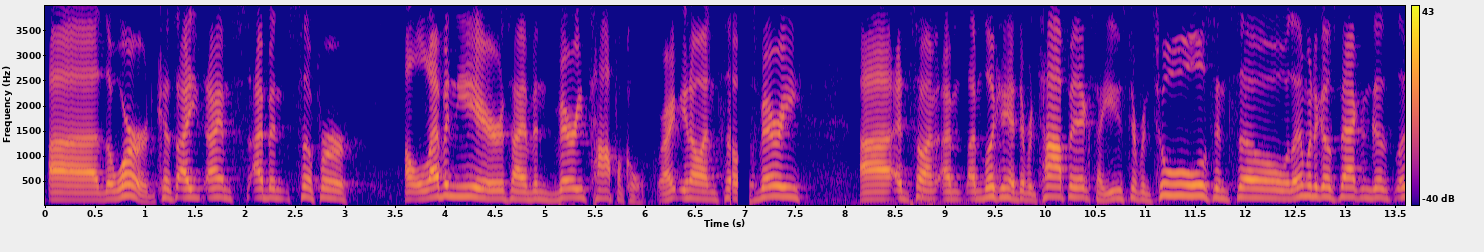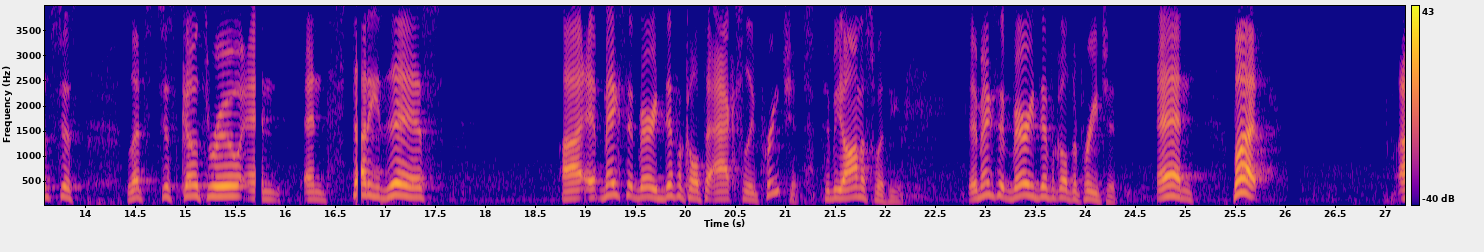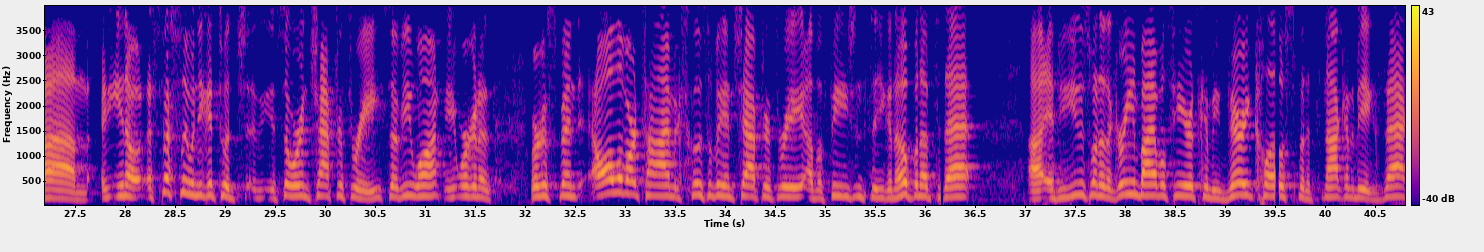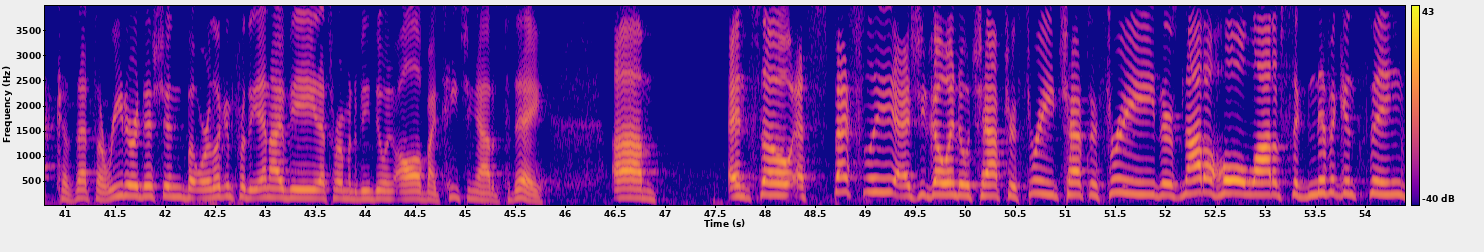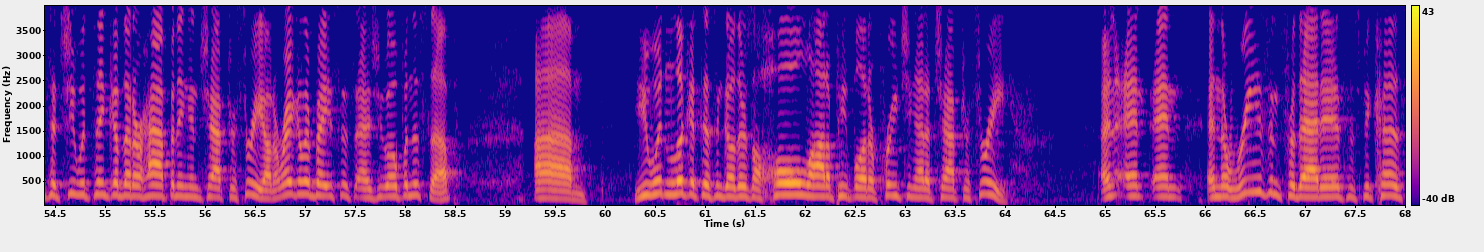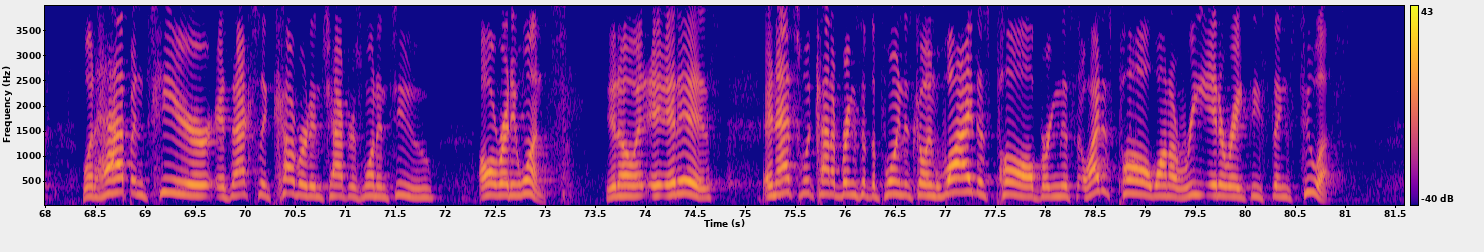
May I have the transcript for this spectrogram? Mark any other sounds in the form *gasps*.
uh, the Word. Because I, I am, I've been, so for 11 years, I've been very topical, right? You know, and so it's very, uh, and so I'm, I'm, I'm, looking at different topics. I use different tools. And so then when it goes back and goes, let's just, let's just go through and, and study this, uh, it makes it very difficult to actually preach it, to be honest with you. It makes it very difficult to preach it. And, but, um, you know, especially when you get to a, so we're in chapter three. So if you want, we're going to, we're going to spend all of our time exclusively in chapter three of Ephesians. So you can open up to that. Uh, if you use one of the green Bibles here, it's going to be very close, but it's not going to be exact because that's a reader edition. But we're looking for the NIV. That's where I'm going to be doing all of my teaching out of today. Um, and so, especially as you go into chapter three, chapter three, there's not a whole lot of significant things that you would think of that are happening in chapter three. On a regular basis, as you open this up, um, you wouldn't look at this and go, there's a whole lot of people that are preaching out of chapter three. And, and, and, and the reason for that is, is because what happens here is actually covered in chapters one and two already once. You know, it, it is. And that's what kind of brings up the point is going, why does Paul bring this? Why does Paul want to reiterate these things to us?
